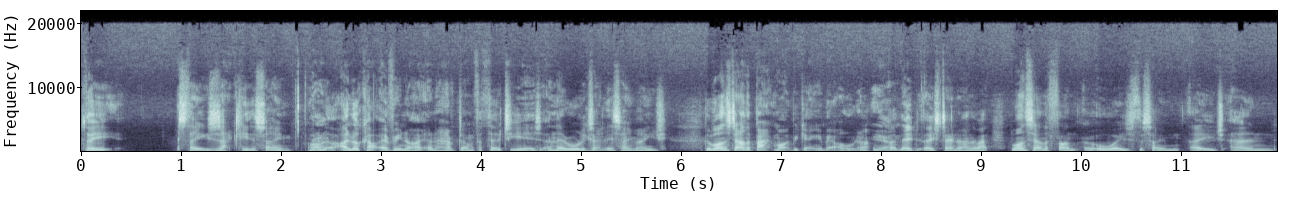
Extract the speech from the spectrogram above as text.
they stay exactly the same. I, look, I look up every night and have done for thirty years, and they're all exactly the same age. The ones down the back might be getting a bit older, Yeah. but they they stay down the back. The ones down the front are always the same age, and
